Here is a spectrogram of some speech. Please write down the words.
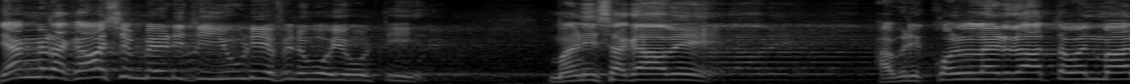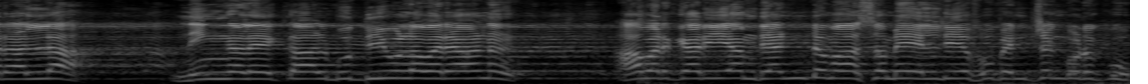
ഞങ്ങളുടെ കാശും മേടിച്ച് യു ഡി എഫിന് പോയി വോട്ട് ചെയ്യും. മണിസഖാവേ അവർ കൊള്ളരുതാത്തവന്മാരല്ല. നിങ്ങളെക്കാൾ ബുദ്ധിയുള്ളവരാണ്. അവർക്കറിയാം രണ്ട് മാസമേ എൽ ഡി എഫ് പെൻഷൻ കൊടുക്കൂ.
